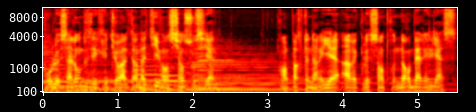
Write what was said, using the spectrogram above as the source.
pour le Salon des écritures alternatives en sciences sociales, en partenariat avec le Centre Norbert Elias.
